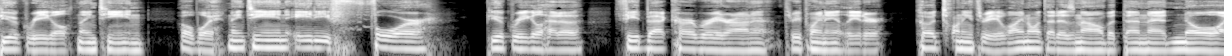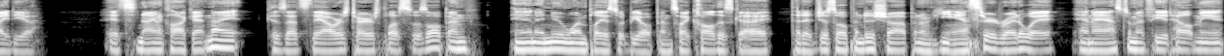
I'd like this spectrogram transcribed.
Buick Regal 19 oh boy, 1984 Buick Regal had a feedback carburetor on it, 3.8 liter, code 23. Well, I know what that is now, but then I had no idea. It's nine o'clock at night because that's the hours Tires Plus was open. And I knew one place would be open. So I called this guy that had just opened his shop and he answered right away. And I asked him if he'd help me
